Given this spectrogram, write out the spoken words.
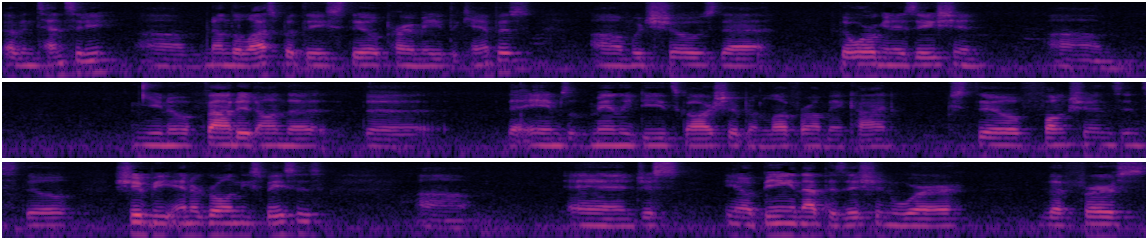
of intensity, um, nonetheless, but they still permeate the campus, um, which shows that the organization, um, you know, founded on the the the aims of manly deed, scholarship, and love for all mankind still functions and still should be integral in these spaces. Um, and just you know being in that position where the first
